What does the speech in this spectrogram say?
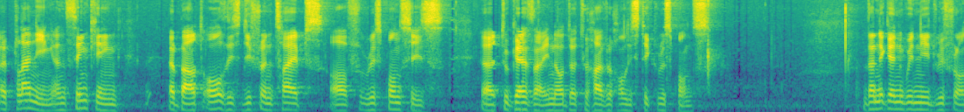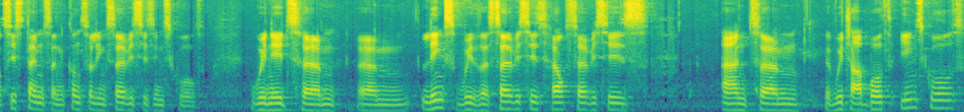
a planning and thinking about all these different types of responses uh, together in order to have a holistic response. Then again, we need referral systems and counseling services in schools. We need um, um, links with the services, health services, and um, which are both in schools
